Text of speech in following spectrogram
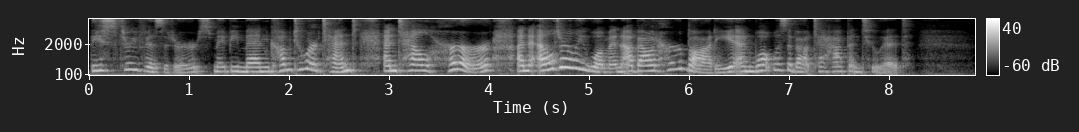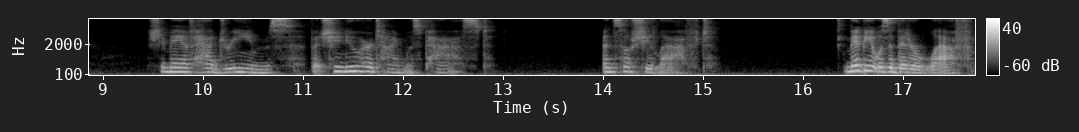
These three visitors, maybe men, come to her tent and tell her, an elderly woman, about her body and what was about to happen to it. She may have had dreams, but she knew her time was past. And so she laughed. Maybe it was a bitter laugh.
